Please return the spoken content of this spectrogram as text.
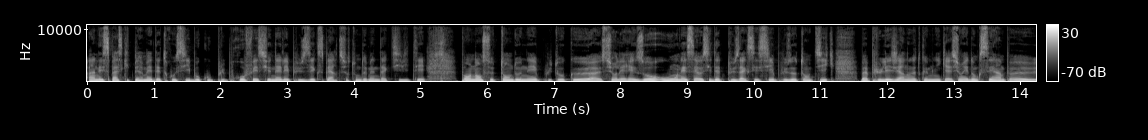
un espace qui te permet d'être aussi beaucoup plus professionnel et plus experte sur ton domaine d'activité pendant ce temps donné plutôt que euh, sur les réseaux où on essaie aussi d'être plus accessible, plus authentique, bah, plus légère dans notre communication. Et donc c'est un peu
